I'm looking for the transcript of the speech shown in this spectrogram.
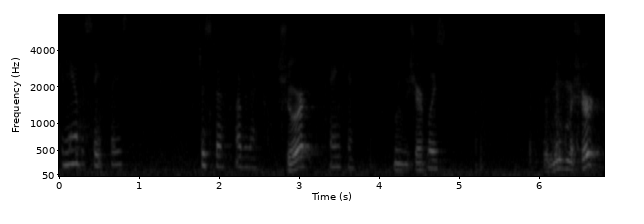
Can you have a seat, please? Just uh, over there. Sure. Thank you. Remove your shirt, please. Remove my shirt.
